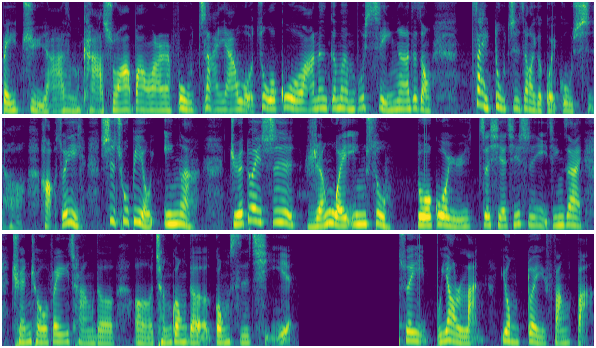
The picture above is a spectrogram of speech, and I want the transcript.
悲剧啊，什么卡刷爆啊、负债呀，我做过啊，那根本不行啊，这种再度制造一个鬼故事哈。好，所以事出必有因啦，绝对是人为因素。多过于这些，其实已经在全球非常的呃成功的公司企业，所以不要懒，用对方法，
